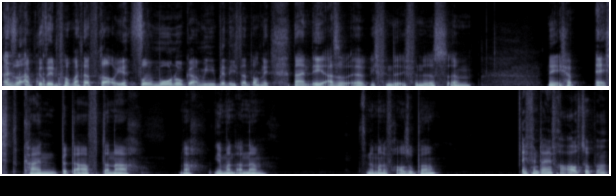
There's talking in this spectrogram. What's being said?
Also, abgesehen von meiner Frau, jetzt so Monogamie bin ich dann doch nicht. Nein, nee, also, äh, ich finde, ich finde es, ähm, nee, ich habe echt keinen Bedarf danach, nach jemand anderem. Ich finde meine Frau super. Ich finde deine Frau auch super.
